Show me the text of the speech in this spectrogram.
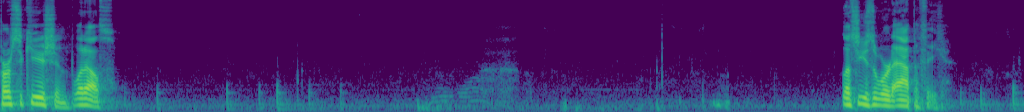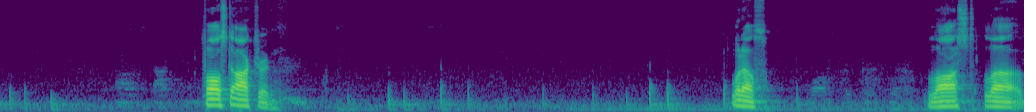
Persecution. What else? Let's use the word apathy. False doctrine. What else? Lost love.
